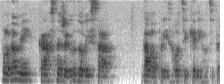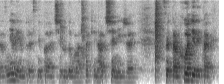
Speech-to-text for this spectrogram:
Bolo veľmi krásne, že k Rudovi sa dalo prísť hoci kedy, hoci teraz neviem presne povedať, či Rudo bol až taký nadšený, že sme tam chodili tak,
